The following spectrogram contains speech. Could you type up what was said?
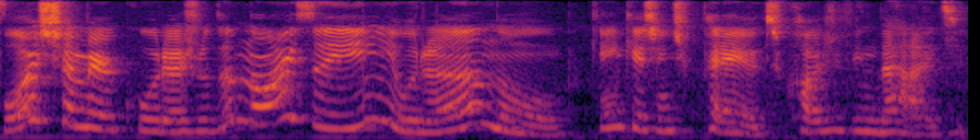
Poxa, Mercúrio, ajuda nós aí, Urano. Quem que a gente pede? Qual divindade?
